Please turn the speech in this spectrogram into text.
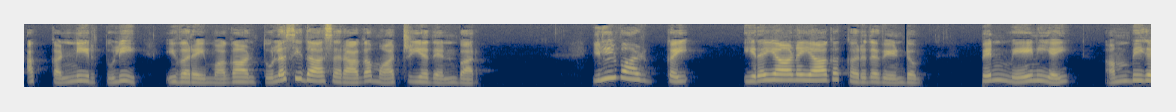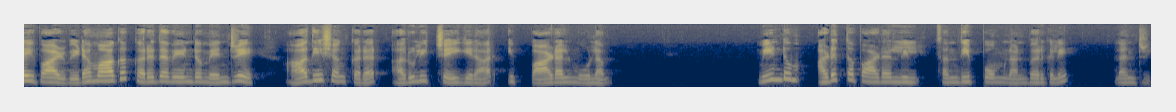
அக்கண்ணீர் துளி இவரை மகான் துளசிதாசராக மாற்றியதென்பார். இல்வாழ்க்கை இறையானையாக கருத வேண்டும். பெண் மேனியை அம்பிகை வாழ்விடமாக கருத வேண்டும் என்றே ஆதிசங்கரர் அருளிச் செய்கிறார் இப்பாடல் மூலம். மீண்டும் அடுத்த பாடலில் சந்திப்போம் நண்பர்களே. நன்றி.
